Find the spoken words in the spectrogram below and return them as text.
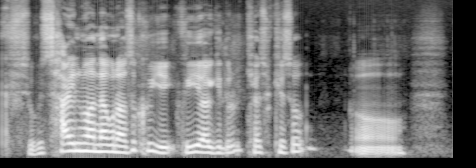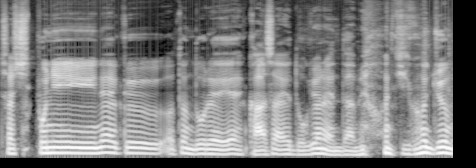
그, 4일 만나고 나서 그, 그 이야기들을 계속해서, 어, 자신 본인의 그 어떤 노래의 가사에 녹여낸다면 이건 좀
